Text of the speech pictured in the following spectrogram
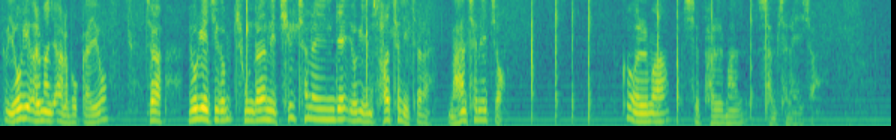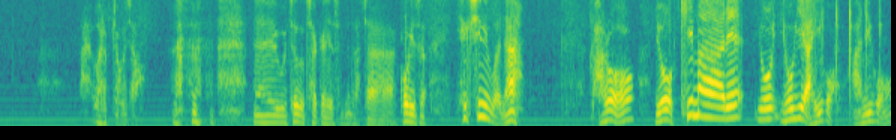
그럼 여기 얼마인지 알아볼까요? 자, 요게 지금 충당금이 7천원인데 여기 지금 4천 있잖아. 만천 있죠? 그럼 얼마? 18만 3천원이죠. 아, 어렵죠, 그죠? 네, 이거 저도 착각했습니다. 자, 거기서 핵심이 뭐냐? 바로 요 기말에 요 여기 아니고 아니고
